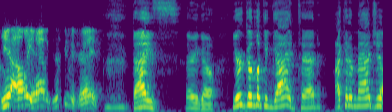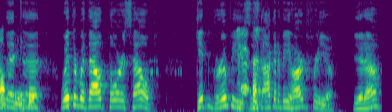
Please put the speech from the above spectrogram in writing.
yeah, oh yeah, the groupies are great. Nice. There you go. You're a good-looking guy, Ted. I can imagine Oh, that uh, with or without Thor's help, getting groupies is not going to be hard for you. You know?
